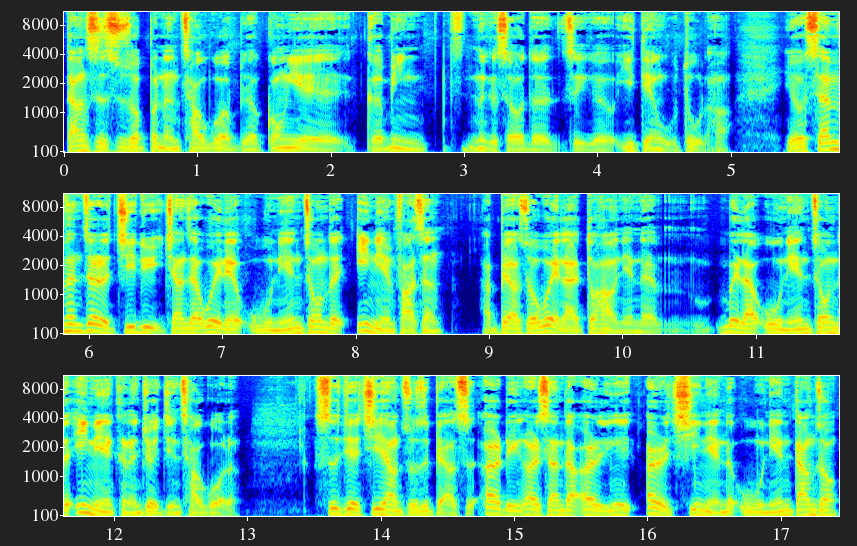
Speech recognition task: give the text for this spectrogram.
当时是说不能超过，比如工业革命那个时候的这个一点五度了哈。有三分之二的几率将在未来五年中的一年发生，啊，不要说未来多少年的，未来五年中的一年可能就已经超过了。世界气象组织表示，二零二三到二零二七年的五年当中，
